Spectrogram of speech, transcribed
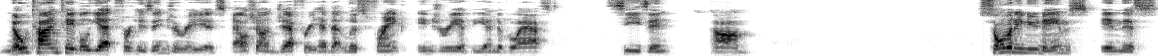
No timetable yet for his injury. It's Alshon Jeffery. Had that Lisfranc injury at the end of last season. Um, so many new names in this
